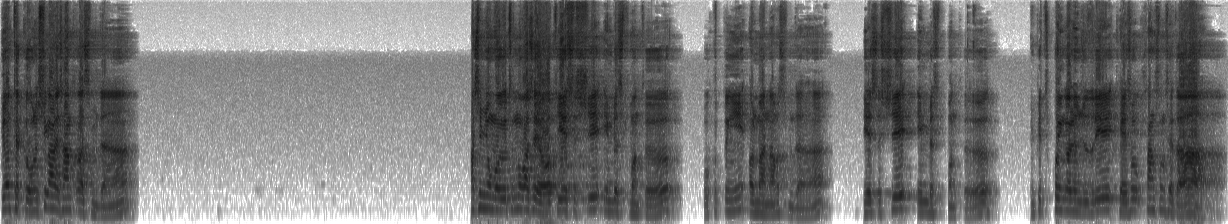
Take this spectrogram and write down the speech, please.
비온테크 오늘 시간에 상한가 같습니다. 종목 이거 등록하세요. DSC 인베스트먼트. 뭐 급등이 얼마 안 남았습니다. DSC 인베스트먼트. 비트코인 관련주들이 계속 상승세다.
